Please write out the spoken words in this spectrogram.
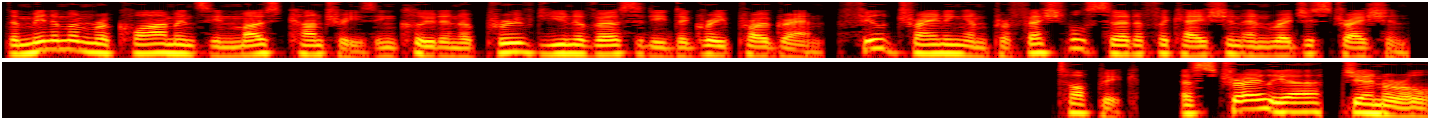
The minimum requirements in most countries include an approved university degree program, field training and professional certification and registration. Australia, General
